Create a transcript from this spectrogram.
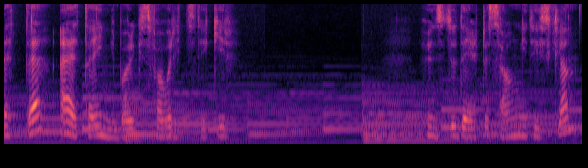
Dette er et av Ingeborgs favorittstykker. Hun studerte sang i Tyskland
